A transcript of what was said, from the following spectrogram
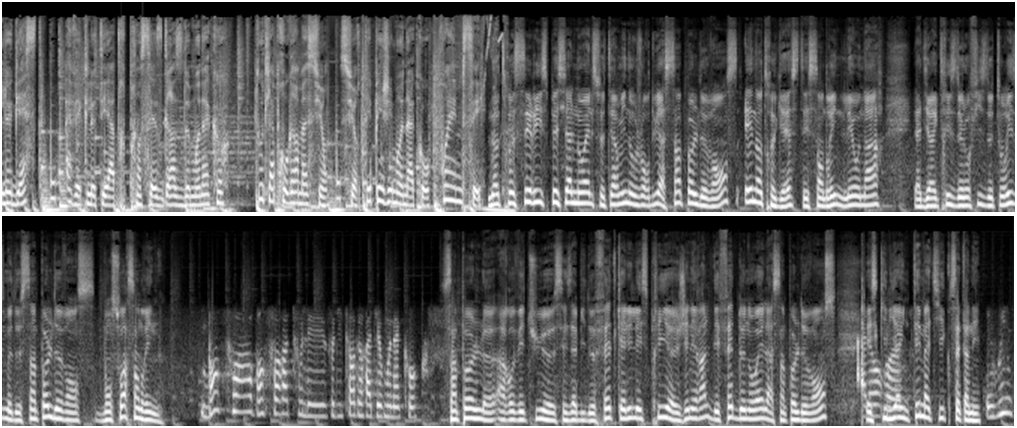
Le guest avec le théâtre Princesse Grâce de Monaco. Toute la programmation sur tpgmonaco.mc. Notre série spéciale Noël se termine aujourd'hui à Saint-Paul-de-Vence et notre guest est Sandrine Léonard, la directrice de l'Office de tourisme de Saint-Paul-de-Vence. Bonsoir Sandrine. Bonsoir, bonsoir à tous les auditeurs de Radio Monaco. Saint-Paul a revêtu euh, ses habits de fête. Quel est l'esprit euh, général des fêtes de Noël à Saint-Paul-de-Vence Est-ce qu'il y a euh, une thématique cette année? Oui,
